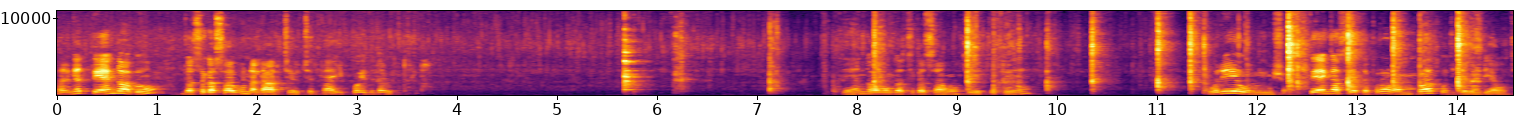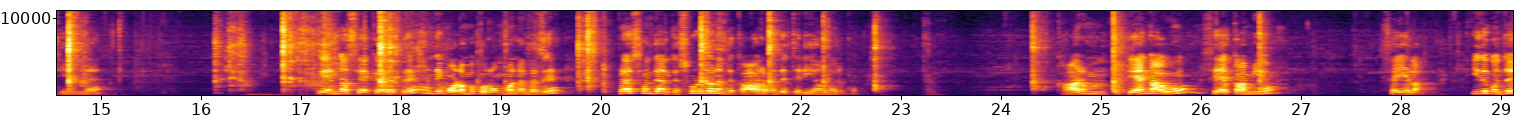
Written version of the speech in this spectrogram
பாருங்கள் தேங்காவும் கசகசாவும் நல்லா அரைச்சி வச்சுருக்கேன். இப்போ இதில் விட்டுடலாம் தேங்காவும் கசகசாவும் சேர்த்துட்டு ஒரே ஒரு நிமிஷம். தேங்காய் சேர்த்தப்புறம் ரொம்ப கொதிக்க வேண்டிய அவசியம் இல்லை. தேங்காய் சேர்க்கறது வந்து உடம்புக்கு ரொம்ப நல்லது. ப்ளஸ் வந்து அந்த சுள்ளன் அந்த காரம் வந்து தெரியாமல் இருக்கும். காரம் தேங்காவும் சேர்க்காமையும் செய்யலாம். இதுக்கு வந்து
